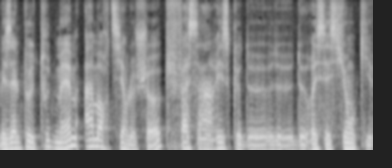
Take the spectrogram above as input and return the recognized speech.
Mais elle peut tout de même amortir le choc face à un risque de, récession qui,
